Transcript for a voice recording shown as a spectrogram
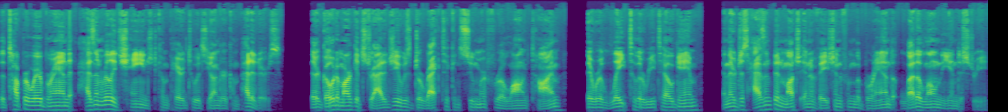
the Tupperware brand hasn't really changed compared to its younger competitors. Their go to market strategy was direct to consumer for a long time. They were late to the retail game, and there just hasn't been much innovation from the brand, let alone the industry.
